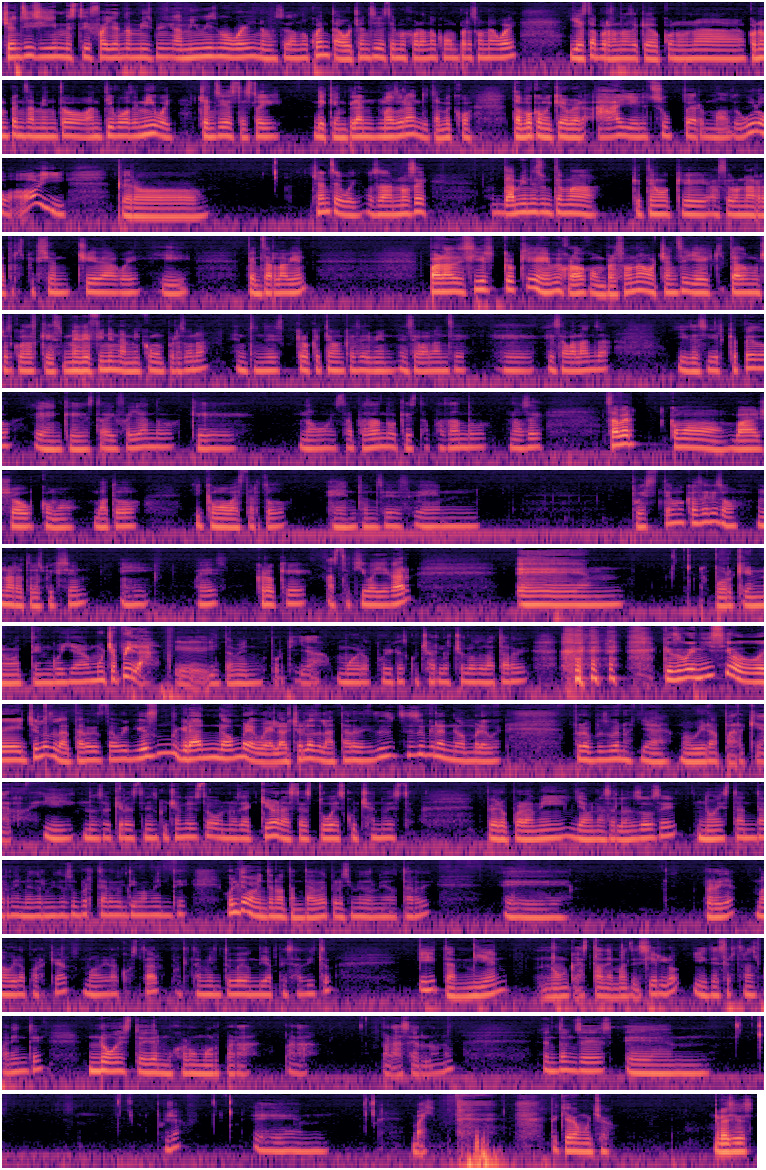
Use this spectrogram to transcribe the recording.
Chance sí me estoy fallando a mí, a mí mismo, güey, y no me estoy dando cuenta. O chance estoy mejorando como persona, güey y esta persona se quedó con una con un pensamiento antiguo de mí, güey. Chance hasta estoy de que en plan madurando, tampoco tampoco me quiero ver, ay, el súper maduro, ay, pero chance, güey, o sea, no sé. también es un tema que tengo que hacer una retrospección chida, güey, y pensarla bien. Para decir, creo que he mejorado como persona o chance y he quitado muchas cosas que me definen a mí como persona. Entonces creo que tengo que hacer bien ese balance, eh, esa balanza y decir qué pedo, en qué estoy fallando, qué no está pasando, qué está pasando, no sé. Saber cómo va el show, cómo va todo y cómo va a estar todo. Entonces, eh, pues tengo que hacer eso, una retrospección y pues creo que hasta aquí va a llegar. Eh, porque no tengo ya mucha pila. Eh, y también porque ya muero por ir a escuchar los cholos de la tarde. Que es buenísimo güey. Cholos de la tarde está buenísimo es un gran nombre güey los cholos de la tarde. Es, un gran nombre güey. Pero pues bueno ya me voy a ir a parquear. Y no sé a qué hora estén escuchando esto o no sé a qué hora estás tú escuchando esto pero para mí ya van a ser las 12 no es tan tarde me he dormido súper tarde últimamente últimamente no tan tarde pero sí me he dormido tarde eh pero ya, me voy a ir a parquear, me voy a ir a acostar, porque también tuve un día pesadito. Y también, nunca está de más decirlo y de ser transparente, no estoy del mejor humor para, para, para hacerlo, ¿no? Entonces, eh, pues ya. Eh, bye. Te quiero mucho. Gracias.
